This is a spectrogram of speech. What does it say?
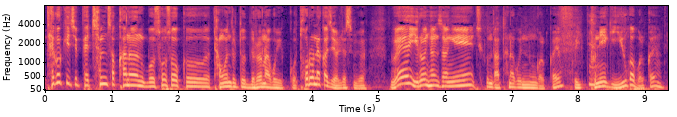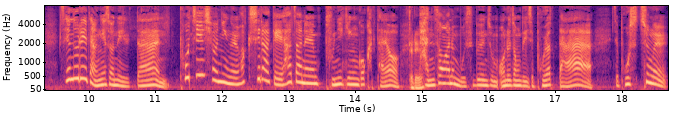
태극기 집회 참석하는 뭐 소속 그 당원들도 늘어나고 있고 토론회까지 열렸습니다. 왜 이런 현상이 지금 나타나고 있는 걸까요? 그 네. 분위기 이유가 뭘까요? 새누리당에서는 일단 포지셔닝을 확실하게 하자는 분위기인 것 같아요. 그래요? 반성하는 모습은 좀 어느 정도 이제 보였다. 이제 보수층을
